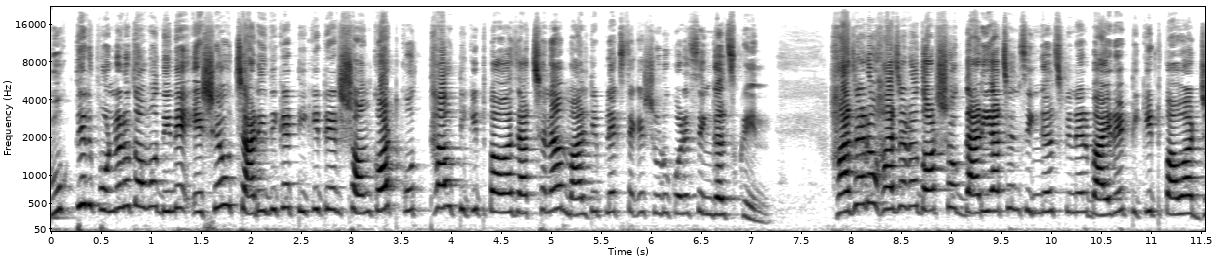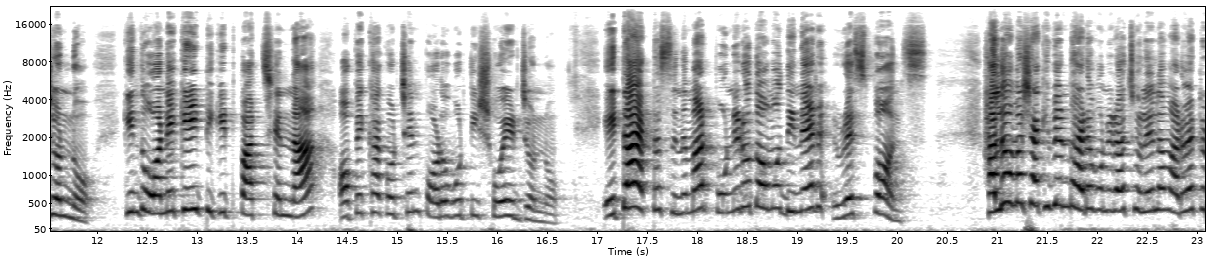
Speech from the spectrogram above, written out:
মুক্তির পনেরোতম দিনে এসেও চারিদিকে টিকিটের সংকট, কোথাও টিকিট পাওয়া যাচ্ছে না, মাল্টিপ্লেক্স থেকে শুরু করে সিঙ্গেল স্ক্রিন। হাজারো হাজারো দর্শক দাঁড়িয়ে আছেন সিঙ্গেল স্ক্রিনের বাইরে টিকিট পাওয়ার জন্য। কিন্তু অনেকেই টিকিট পাচ্ছেন না, অপেক্ষা করছেন পরবর্তী শোয়ের জন্য। এটা একটা সিনেমার পনেরোতম দিনের রেসপন্স হ্যালো আমার সাকিবেন ভাইরা, বোনেরা, চলে এলাম আরও একটা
